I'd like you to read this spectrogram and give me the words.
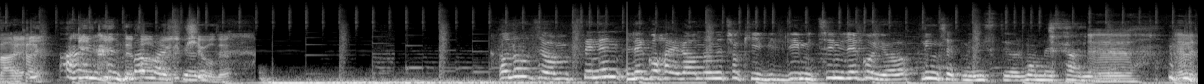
Berkay. İlk, ilk Aynen, defa ben böyle bir şey başlıyorum. oluyor. Anılcığım, senin Lego hayranlığını çok iyi bildiğim için Lego'yu linç etmeni istiyorum 15 saniyede. Ee, evet.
